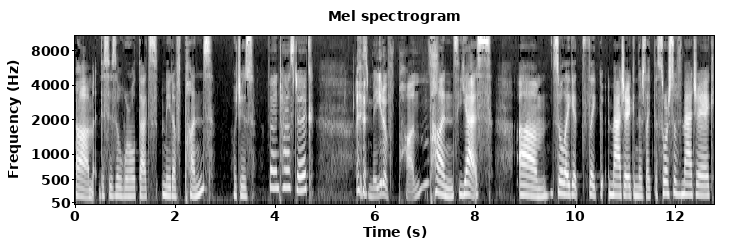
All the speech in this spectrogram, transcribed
Um, this is a world that's made of puns, which is fantastic. It's made of puns. Puns, yes. Um, so like it's like magic and there's like the source of magic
